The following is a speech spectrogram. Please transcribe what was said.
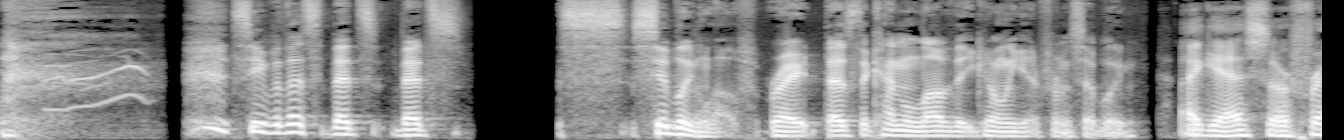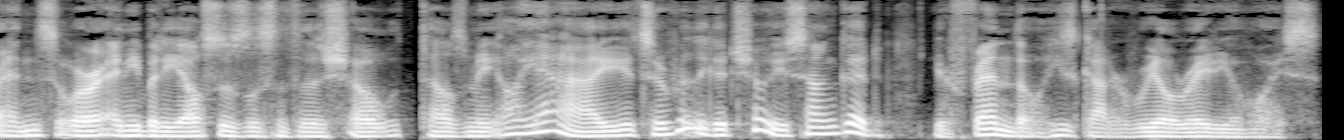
See, but that's that's that's sibling love, right? That's the kind of love that you can only get from a sibling. I guess, or friends, or anybody else who's listened to the show tells me, "Oh yeah, it's a really good show. You sound good." Your friend, though, he's got a real radio voice.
